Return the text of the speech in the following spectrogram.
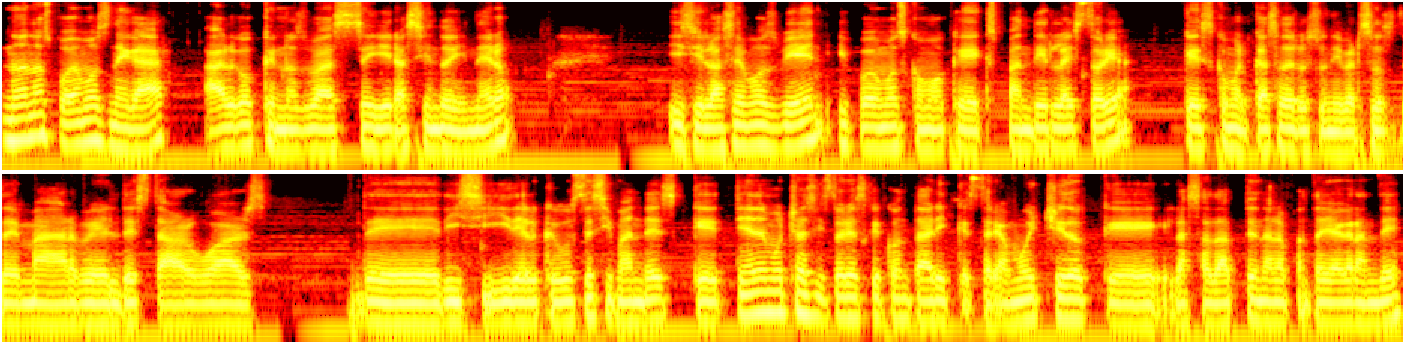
no nos podemos negar algo que nos va a seguir haciendo dinero. Y si lo hacemos bien y podemos como que expandir la historia, que es como el caso de los universos de Marvel, de Star Wars, de DC, de lo que gustes y mandes, que tienen muchas historias que contar y que estaría muy chido que las adapten a la pantalla grande.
